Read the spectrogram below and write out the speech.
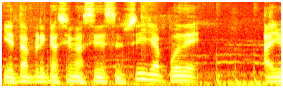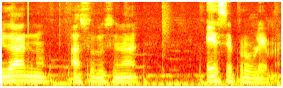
Y esta aplicación así de sencilla puede ayudarnos a solucionar ese problema.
